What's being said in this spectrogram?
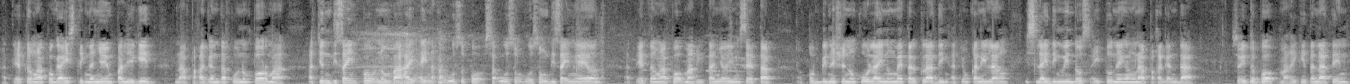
At ito nga po guys, tingnan nyo yung paligid. Napakaganda po ng forma. At yung design po ng bahay ay nakauso po sa usong-usong design ngayon. At ito nga po, makita nyo yung setup. Ang kombinasyon ng kulay ng metal cladding at yung kanilang sliding windows ay tunay ngang napakaganda. So ito po, makikita natin.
